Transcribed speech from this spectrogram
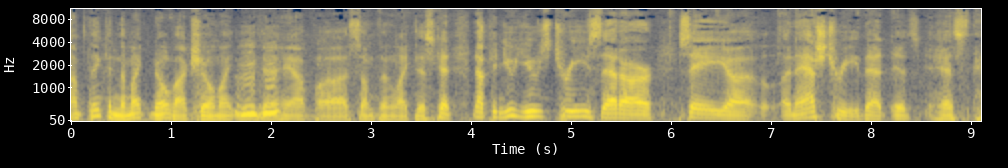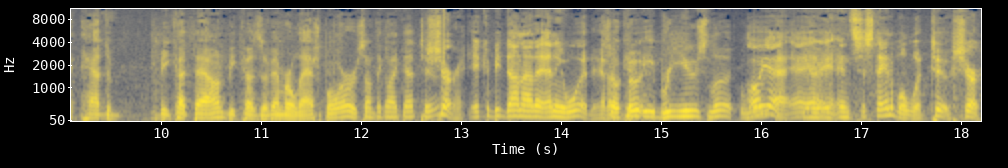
I'm thinking the Mike Nowak show might need Mhm. to have uh, something like this. Can, now, can you use trees that are, say, uh, an ash tree that is has had to be cut down because of emerald ash borer or something like that too? Sure, it could be done out of any wood. So it can boot- be reused wood. Oh yeah, yeah, and sustainable wood too. Sure,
